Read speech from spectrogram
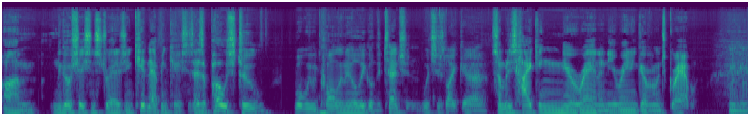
on negotiation strategy in kidnapping cases, as opposed to what we would call an illegal detention, which is like uh, somebody's hiking near Iran and the Iranian government's grab them. Mm-hmm.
